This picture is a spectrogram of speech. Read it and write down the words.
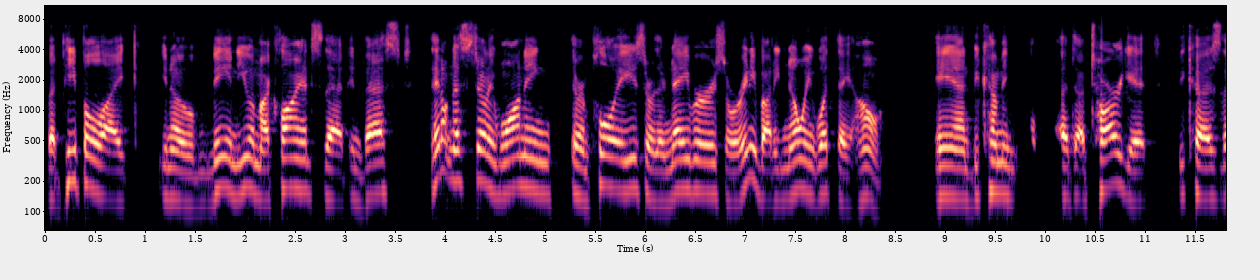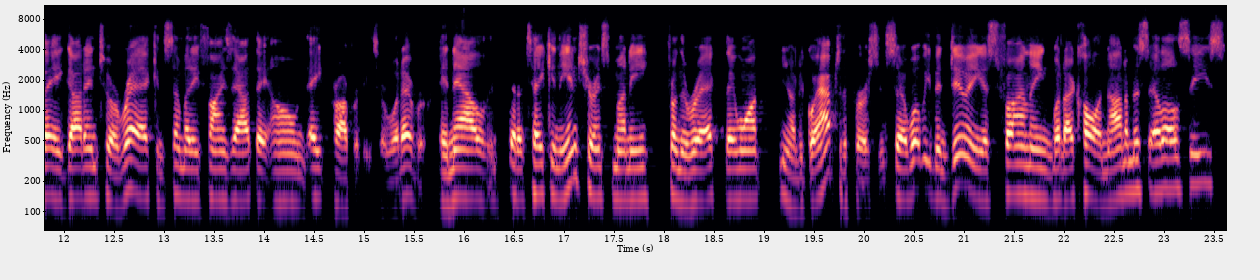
but people like you know me and you and my clients that invest. They don't necessarily wanting their employees or their neighbors or anybody knowing what they own and becoming a, a target because they got into a wreck and somebody finds out they own eight properties or whatever. And now instead of taking the insurance money from the wreck, they want, you know, to go after the person. So what we've been doing is filing what I call anonymous LLCs.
